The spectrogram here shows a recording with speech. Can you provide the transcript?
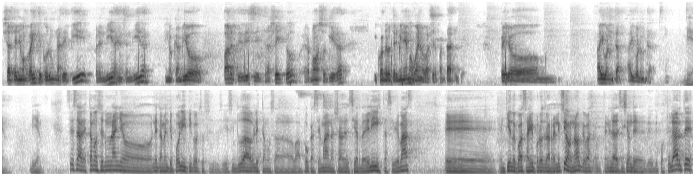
ya tenemos 20 columnas de pie, prendidas, encendidas, y nos cambió parte de ese trayecto, hermoso queda, y cuando lo terminemos, bueno, va a ser fantástico. Pero hay voluntad, hay voluntad. Bien, bien. César, estamos en un año netamente político, esto es, indudable, estamos a, pocas semanas ya del cierre de listas y demás. Eh, entiendo que vas a ir por otra reelección, ¿no? Que vas, tenés la decisión de, postularte.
